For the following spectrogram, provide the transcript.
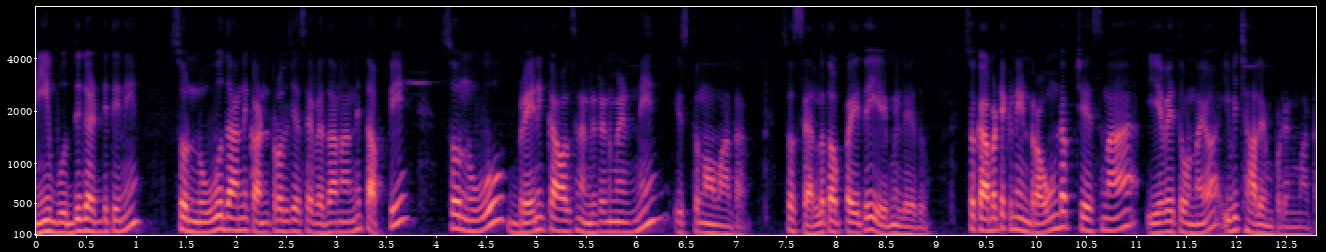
నీ బుద్ధి గడ్డి తిని సో నువ్వు దాన్ని కంట్రోల్ చేసే విధానాన్ని తప్పి సో నువ్వు బ్రెయిన్కి కావాల్సిన ఎంటర్టైన్మెంట్ని ఇస్తున్నావు అన్నమాట. సో సెల్ తప్పు అయితే ఏమీ లేదు. సో కాబట్టి ఇక్కడ నేను రౌండ్ అప్ చేసిన ఏవైతే ఉన్నాయో ఇవి చాలా ఇంపార్టెంట్ అనమాట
